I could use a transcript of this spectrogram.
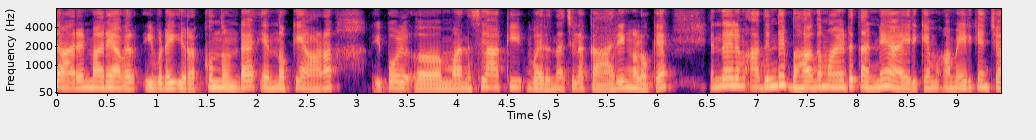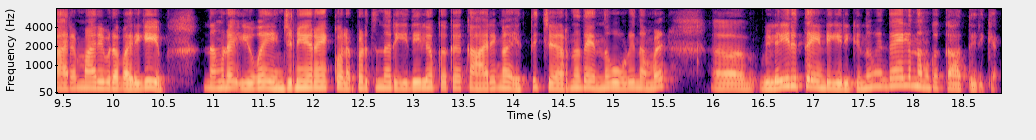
ചാരന്മാരെ അവർ ഇവിടെ ഇറക്കുന്നുണ്ട് എന്നൊക്കെയാണ് ഇപ്പോൾ മനസ്സിലാക്കി വരുന്ന ചില കാര്യങ്ങളൊക്കെ. എന്തായാലും അതിന്റെ ഭാഗമായിട്ട് തന്നെ ആയിരിക്കും അമേരിക്കൻ ചാരന്മാർ ഇവിടെ വരികയും നമ്മുടെ യുവ എഞ്ചിനീയറെ കൊലപ്പെടുത്തുന്ന രീതിയിലൊക്കെ കാര്യങ്ങൾ എത്തിച്ചേർന്നത് എന്ന് കൂടി നമ്മൾ വിലയിരുത്തേണ്ടിയിരിക്കുന്നു. എന്തായാലും നമുക്ക് കാത്തിരിക്കാം.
